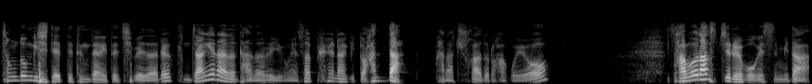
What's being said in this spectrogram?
청동기 시대 때 등장했던 지배자를 군장이라는 단어를 이용해서 표현하기도 한다. 하나 추가하도록 하고요. 4번 학습지를 보겠습니다.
